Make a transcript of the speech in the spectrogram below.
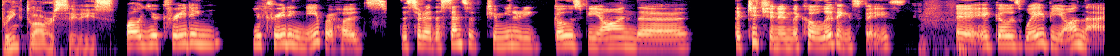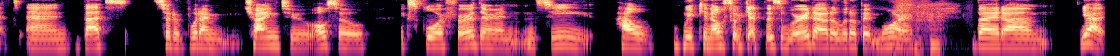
bring to our cities? Well, you're creating you're creating neighborhoods. The sort of the sense of community goes beyond the the kitchen in the co-living space. it, it goes way beyond that, and that's sort of what I'm trying to also explore further and, and see how we can also get this word out a little bit more. but um, yeah,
